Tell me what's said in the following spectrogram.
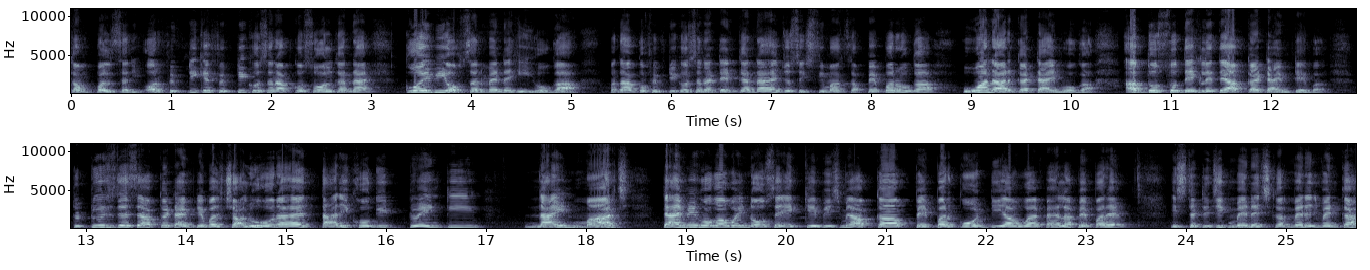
compulsory और 50 के 50 क्वेश्चन आपको सॉल्व करना है, कोई भी ऑप्शन में नहीं होगा। मतलब आपको 50 क्वेश्चन अटेंड करना है, जो 60 मार्क्स का पेपर होगा वन आवर का टाइम होगा। अब दोस्तों देख लेते हैं आपका टाइम टेबल तो ट्यूजडे से आपका टाइम टेबल चालू हो रहा है, तारीख होगी ट्वेंटी नाइन मार्च। टाइमिंग होगा वही नौ से एक के बीच में आपका पेपर कोड दिया हुआ है, पहला पेपर है। स्ट्रेटेजिक मैनेज का मैनेजमेंट का।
